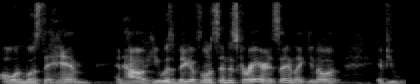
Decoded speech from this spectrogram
Owen was to him and how he was a big influence in his career and saying like, you know, if you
